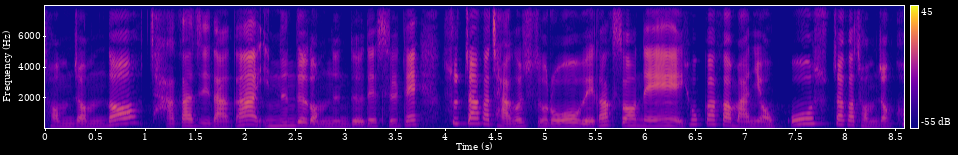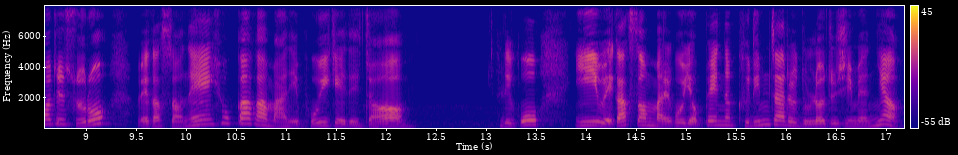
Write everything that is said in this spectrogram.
점점 더 작아지다가 있는 듯 없는 듯 했을 때 숫자가 작을수록 외곽선에 효과가 많이 없고 숫자가 점점 커질수록 외곽선에 효과가 많이 보이게 되죠. 그리고 이 외곽선 말고 옆에 있는 그림자를 눌러주시면요.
